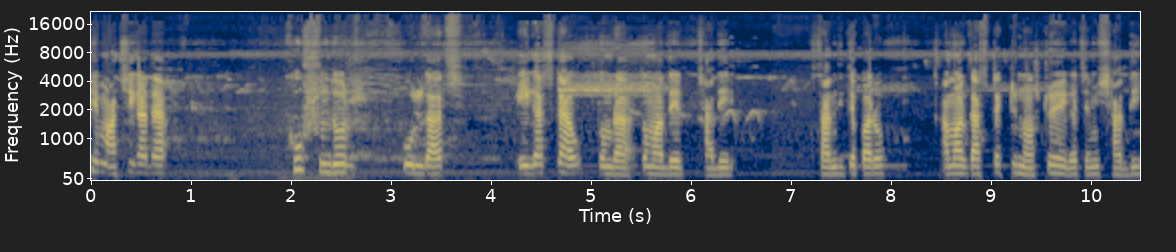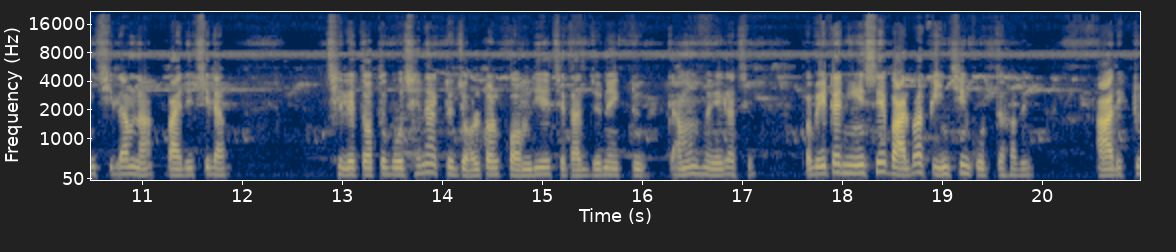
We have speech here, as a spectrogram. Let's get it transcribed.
যে মাছি গাঁদা, খুব সুন্দর ফুল গাছ। এই গাছটাও তোমরা তোমাদের ছাদে স্থান দিতে পারো। আমার গাছটা একটু নষ্ট হয়ে গেছে, আমি সাত দিন ছিলাম না, বাইরে ছিলাম। ছেলে তত বোঝে না, একটু জল টল কম দিয়েছে, তার জন্য একটু কেমন হয়ে গেছে। তবে এটা নিয়ে এসে বারবার পিঞ্চিং করতে হবে। আর একটু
